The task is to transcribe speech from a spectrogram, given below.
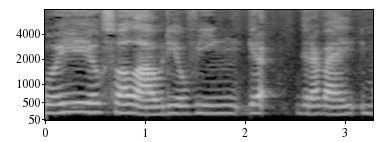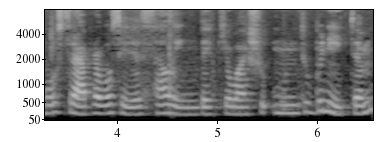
Oi, eu sou a Laura e eu vim gra gravar e mostrar para vocês essa lenda que eu acho muito bonita.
